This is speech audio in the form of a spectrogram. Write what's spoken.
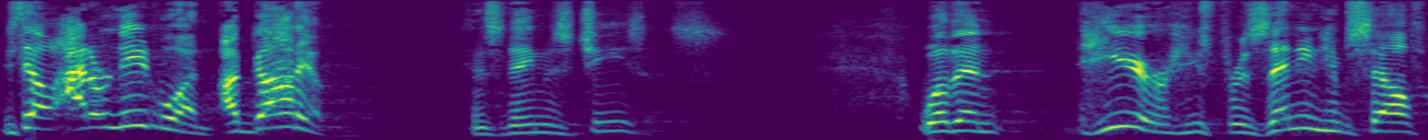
You say, oh, I don't need one. I've got him. His name is Jesus. Well, then here he's presenting himself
